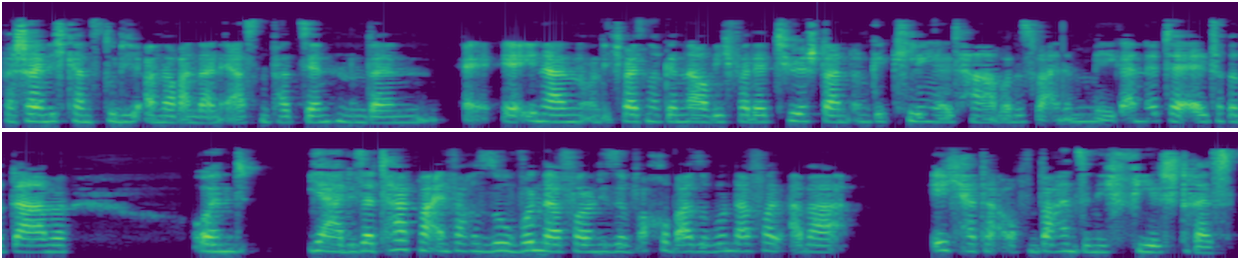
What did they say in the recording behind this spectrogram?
Wahrscheinlich kannst du dich auch noch an deinen ersten Patienten und deinen erinnern. Und ich weiß noch genau, wie ich vor der Tür stand und geklingelt habe. Und es war eine mega nette ältere Dame. Und ja, dieser Tag war einfach so wundervoll und diese Woche war so wundervoll. Aber ich hatte auch wahnsinnig viel Stress,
